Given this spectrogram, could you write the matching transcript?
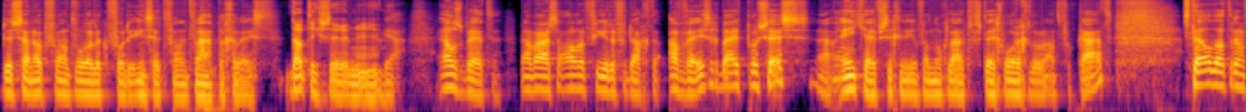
dus zijn ook verantwoordelijk voor de inzet van het wapen geweest. Dat is de redenering. Ja. Elsbeth, nou waren ze alle vier de verdachten afwezig bij het proces. Nou, ja. Eentje heeft zich in ieder geval nog laten vertegenwoordigen door een advocaat. Stel dat er een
